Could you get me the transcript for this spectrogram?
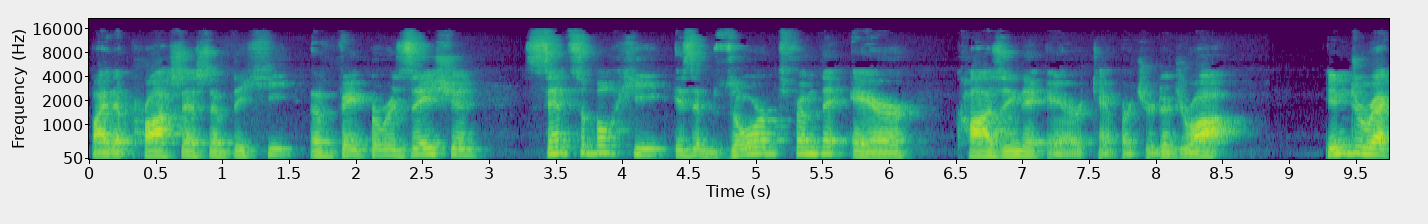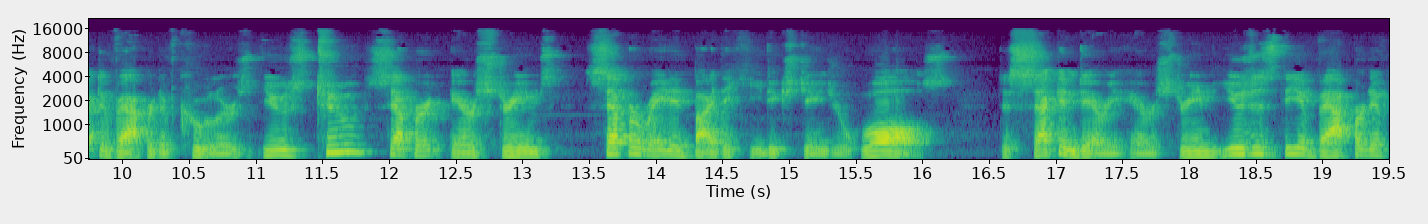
by the process of the heat of vaporization, sensible heat is absorbed from the air causing the air temperature to drop. Indirect evaporative coolers use two separate air streams separated by the heat exchanger walls. The secondary airstream uses the evaporative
